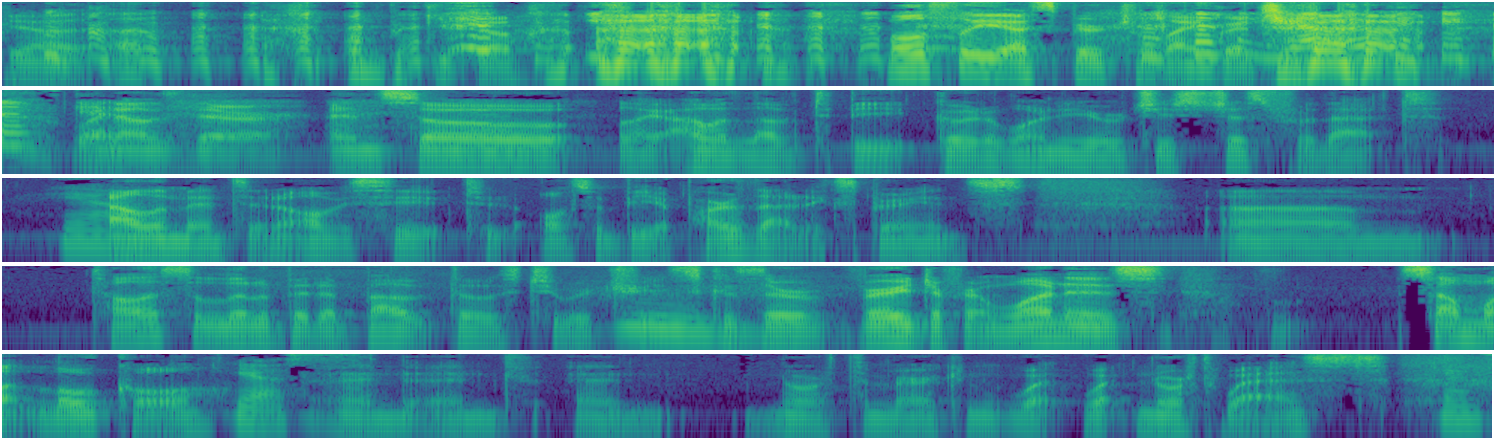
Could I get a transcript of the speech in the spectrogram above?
yeah, uh, un poquito. Mostly a spiritual language when I was there, and so like I would love to be go to one of your retreats just for that Yeah. element, and obviously to also be a part of that experience. Um, tell us a little bit about those two retreats Hmm. because they're very different. One is somewhat local, Yes. and and and North American, we, Northwest, Yes.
